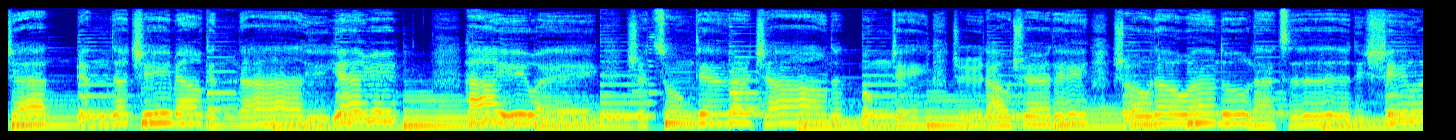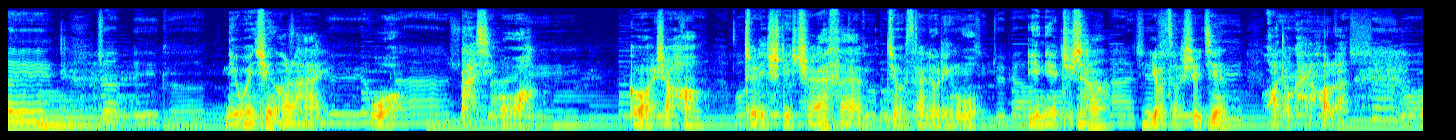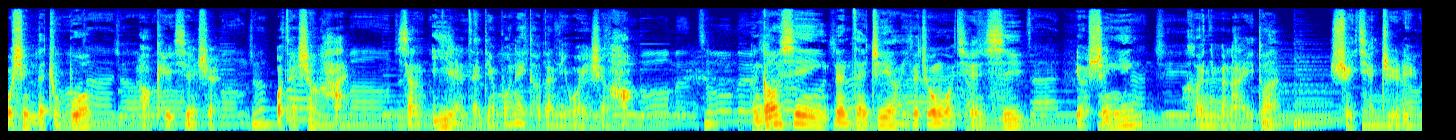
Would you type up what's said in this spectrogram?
界变得奇妙，更难以言喻。还以为是从天而降的梦境，直到确定手的温度来自你心里。这一刻，你闻讯而来，我大喜过望。各位晚上好，这里是荔枝 FM 九三六零五，一念之差，游走时间，花都开好了。我是你的主播老 K 先生，我在上海，向依然在电波那头的你问一声好。很高兴能在这样一个周末前夕，有声音和你们来一段睡前之旅。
